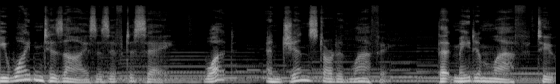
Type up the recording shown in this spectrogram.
He widened his eyes as if to say, What? And Jen started laughing. That made him laugh, too.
